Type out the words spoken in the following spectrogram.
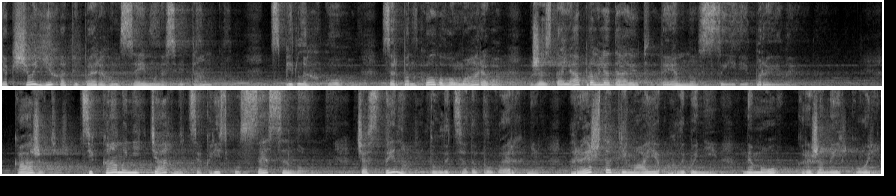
Якщо їхати берегом Сейму на світанку, з-під легкого серпанкового марева вже здаля проглядають темно-сиві брили. Кажуть, ці камені тягнуться крізь усе село. Частина тулиться до поверхні, решта дрімає у глибині, немов крижаний корінь,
